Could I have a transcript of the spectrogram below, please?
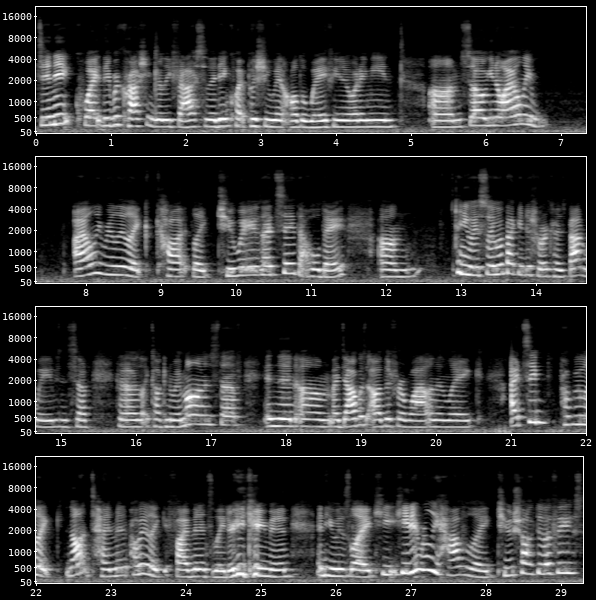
didn't quite, they were crashing really fast so they didn't quite push you in all the way if you know what I mean. Um, so, you know, I only, I only really like caught like two waves, I'd say, that whole day. Um, anyway, so I went back into shore because bad waves and stuff. And I was like talking to my mom and stuff. And then um, my dad was out there for a while. And then like, I'd say probably like not 10 minutes, probably like five minutes later he came in and he was like, he, he didn't really have like too shocked of a face,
